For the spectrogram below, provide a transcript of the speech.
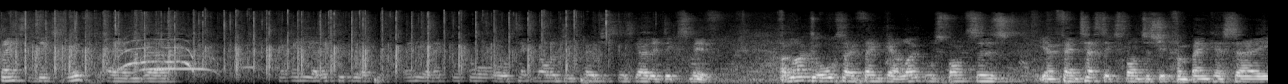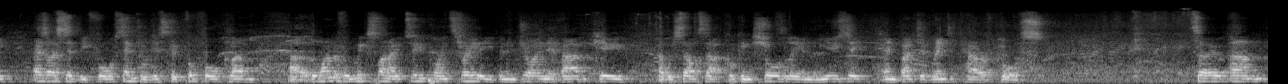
thanks to Dick Smith and uh, any electrical, any electrical or technology purchases go to Dick Smith. I'd like to also thank our local sponsors, you know, fantastic sponsorship from Bank SA, as I said before, Central District Football Club, uh, the wonderful Mix 102.3 that you've been enjoying their barbecue, uh, which they'll start cooking shortly, and the music, and Budget Rent-A-Car, of course. So um,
